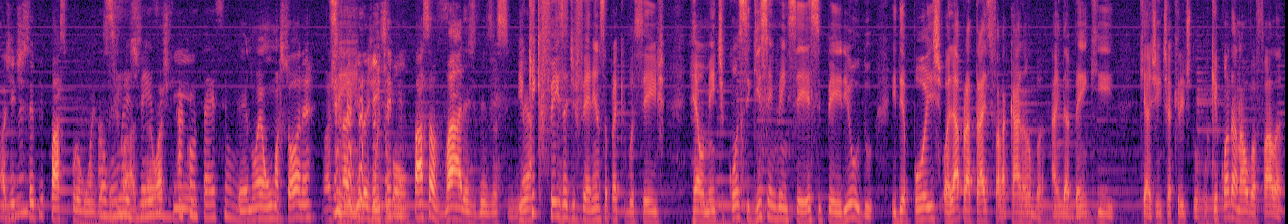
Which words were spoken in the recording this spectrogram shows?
A gente sempre passa por algumas dessas Algumas fases, né? vezes Eu acho que acontece um. é, não é uma só, né? Eu acho Sim, que na vida a gente sempre bom. passa várias vezes assim, E né? o que, que fez a diferença para que vocês realmente conseguissem vencer esse período e depois olhar para trás e falar: caramba, ainda bem que, que a gente acreditou? Porque quando a Nalva fala,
